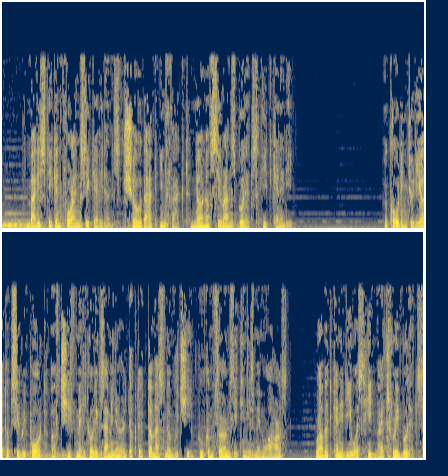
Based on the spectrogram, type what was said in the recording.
Ballistic and forensic evidence show that, in fact, none of Sirhan's bullets hit Kennedy. According to the autopsy report of Chief Medical Examiner Dr. Thomas Noguchi, who confirms it in his memoirs, Robert Kennedy was hit by three bullets,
